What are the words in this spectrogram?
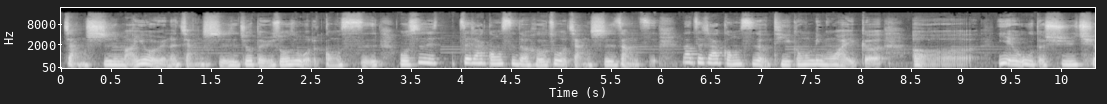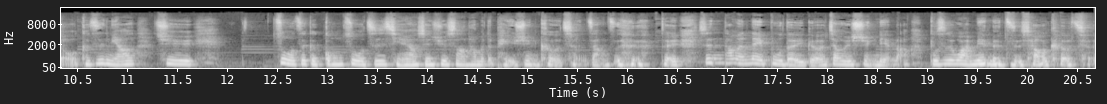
讲师嘛，幼儿园的讲师，就等于说是我的公司，我是这家公司的合作讲师这样子。那这家公司有提供另外一个呃。业务的需求，可是你要去做这个工作之前，要先去上他们的培训课程，这样子，对，是他们内部的一个教育训练啦，不是外面的直销课程，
